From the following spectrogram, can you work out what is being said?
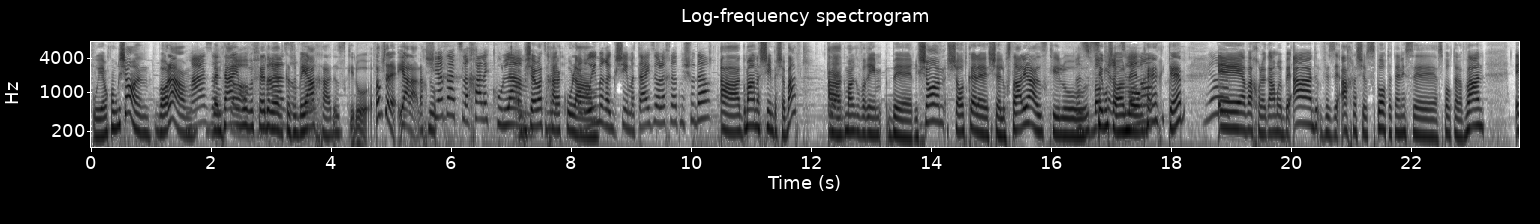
הוא יהיה מקום ראשון בעולם. מה זה בינתיים טוב, הוא ופדרר כזה טוב. ביחד, אז כאילו, לא משנה, יאללה, אנחנו... שיהיה בהצלחה לכולם. שיהיה בהצלחה ו- לכולם. אירועים מרגשים. מתי זה הולך להיות משודר? הגמר נשים בשבת. כן. הגמר גברים בראשון, שעות כאלה של אוסטרליה, אז כאילו, אז שימו שעון. מעורר, כן. יאללה. אה, אבל אנחנו לגמרי בעד, וזה אחלה של ספורט, הטניס, אה, הספורט הלבן. אה,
